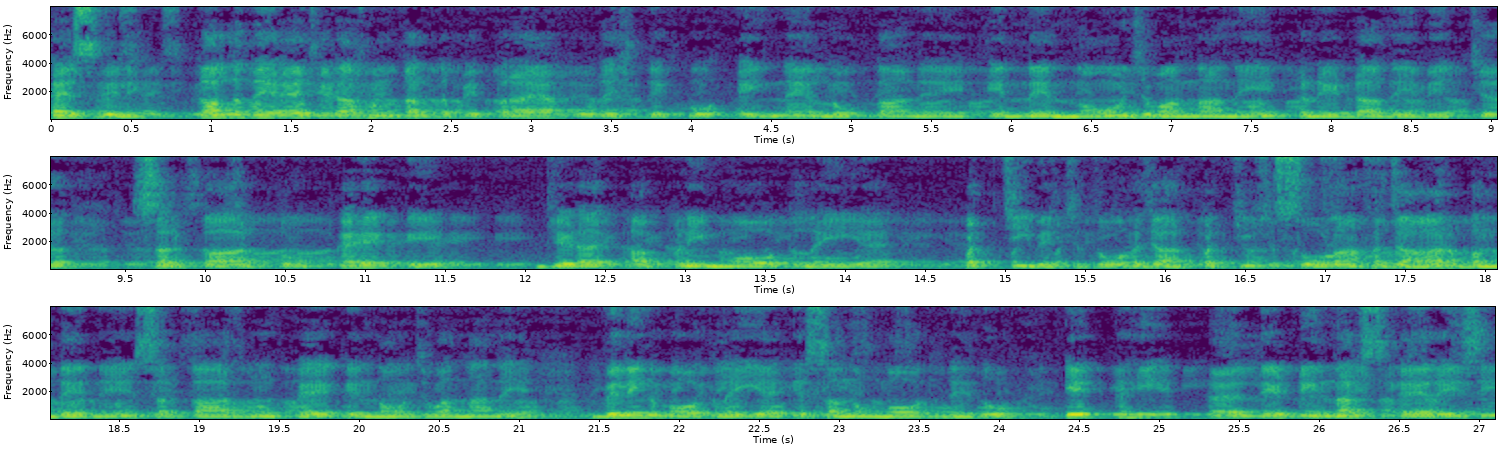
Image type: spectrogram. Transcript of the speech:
ਇਸ ਵੇਲੇ ਕੱਲ ਦੇ ਇਹ ਜਿਹੜਾ ਹਮਦਰਦ ਪੇਪਰ ਆਇਆ, ਉਹਦੇ ਵਿੱਚ ਦੇਖੋ, ਇੰਨੇ ਲੋਕਾਂ ਨੇ, ਇੰਨੇ ਨੌਜਵਾਨਾਂ ਨੇ ਕੈਨੇਡਾ ਦੇ ਵਿੱਚ ਸਰਕਾਰ ਤੋਂ ਕਹਿ ਕੇ ਜਿਹੜਾ ਆਪਣੀ ਮੌਤ ਲਈ ਹੈ 25 ਵਿੱਚ 2025 ਚ 16000 ਬੰਦੇ ਨੇ ਸਰਕਾਰ ਨੂੰ ਕਹਿ ਕੇ ਨੌਜਵਾਨਾਂ ਨੇ ਵਿਲਿੰਗ ਮੌਤ ਲਈ ਹੈ ਕਿ ਸਾਨੂੰ ਮੌਤ ਦੇ ਦਿਓ। ਇੱਕ ਹੀ ਲੇਡੀ ਨਰਸ ਕਹਿ ਰਹੀ ਸੀ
